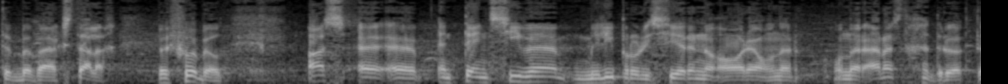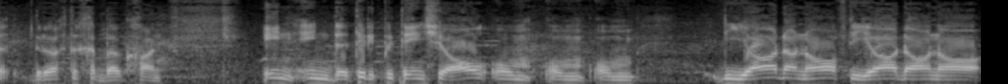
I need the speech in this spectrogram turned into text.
te bewerkstellig. Byvoorbeeld as 'n 'n intensiewe mielieproduserende area onder onder ernstige droogte droogte gebuk gaan en en dit het die potensiaal om om om die jaar daarna of die jaar daarna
